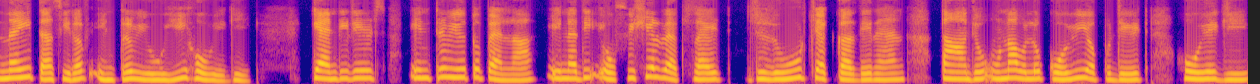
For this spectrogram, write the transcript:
ਨਹੀਂ ਤਾਂ ਸਿਰਫ ਇੰਟਰਵਿਊ ਹੀ ਹੋਵੇਗੀ। ਕੈਂਡੀਡੇਟਸ ਇੰਟਰਵਿਊ ਤੋਂ ਪਹਿਲਾਂ ਇਹਨਾਂ ਦੀ ਆਫੀਸ਼ੀਅਲ ਵੈਬਸਾਈਟ ਜ਼ਰੂਰ ਚੈੱਕ ਕਰਦੇ ਰਹਿਣ ਤਾਂ ਜੋ ਉਹਨਾਂ ਵੱਲੋਂ ਕੋਈ ਵੀ ਅਪਡੇਟ ਹੋਵੇਗੀ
